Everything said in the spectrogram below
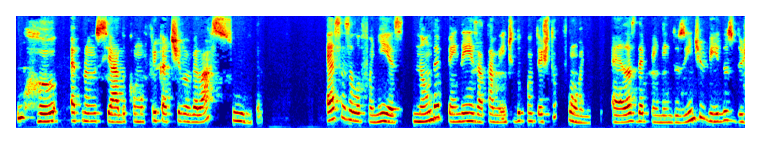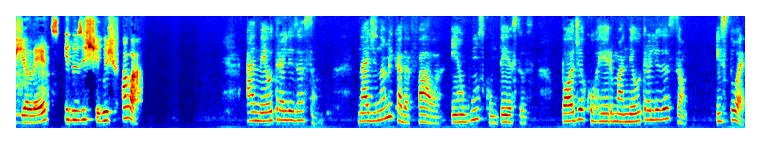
o R é pronunciado como fricativa velar surda. Essas alofonias não dependem exatamente do contexto fônico, elas dependem dos indivíduos, dos dialetos e dos estilos de falar. A neutralização. Na dinâmica da fala, em alguns contextos, pode ocorrer uma neutralização, isto é,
